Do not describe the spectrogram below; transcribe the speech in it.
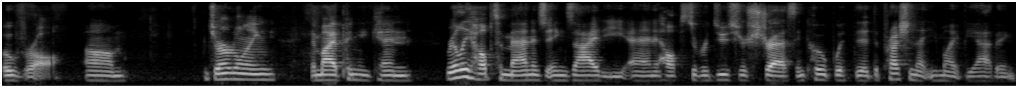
overall. Um, journaling, in my opinion, can really help to manage anxiety and it helps to reduce your stress and cope with the depression that you might be having.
